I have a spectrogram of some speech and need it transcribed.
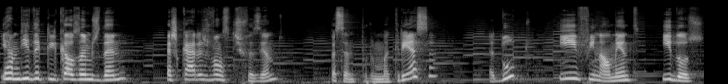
E à medida que lhe causamos dano, as caras vão se desfazendo, passando por uma criança, adulto e, finalmente, idoso.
